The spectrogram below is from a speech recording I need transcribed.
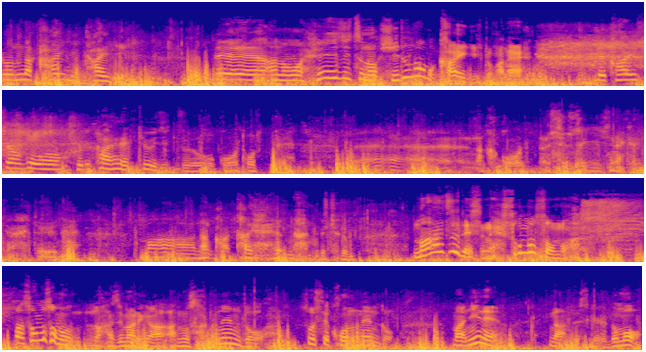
いろんな会議、会議、で、あの、平日の昼間も会議とかね、で、会社を振り替え休日をこう取って、えー、なんかこう、出席しなきゃいけないというね、まあ、なんか大変なんですけど、まずですね、そもそも、まあ、そもそもの始まりが、あの、昨年度、そして今年度、まあ、2年なんですけれども、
